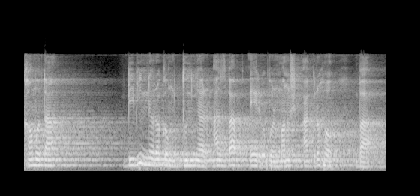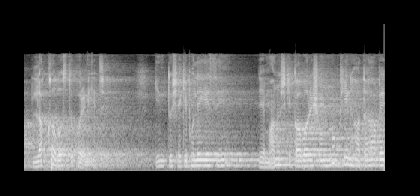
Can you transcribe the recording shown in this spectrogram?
ক্ষমতা বিভিন্ন রকম দুনিয়ার আসবাব এর উপর মানুষ আগ্রহ বা লক্ষ্যবস্তু করে নিয়েছে। কিন্তু সে কি ভুলে গেছে যে মানুষকে কবরের সম্মুখীন হতে হবে?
